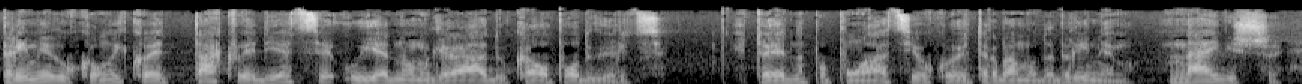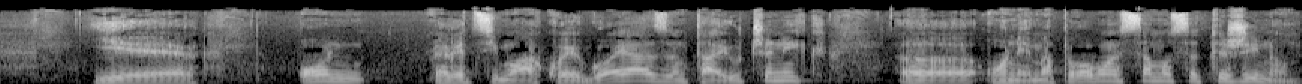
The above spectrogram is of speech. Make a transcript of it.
primjeru koliko je takve djece u jednom gradu kao Podgorica. I to je jedna populacija o kojoj trebamo da brinemo. Najviše. Jer on, recimo, ako je gojazan, taj učenik, uh, on nema problem samo sa težinom.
